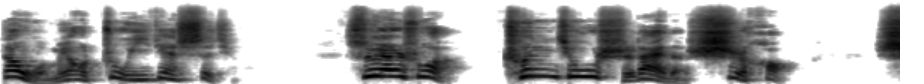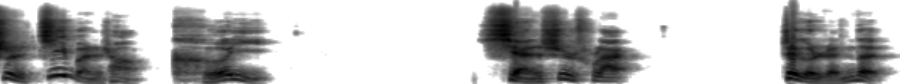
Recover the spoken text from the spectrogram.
但我们要注意一件事情，虽然说啊。春秋时代的谥号是基本上可以显示出来这个人的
